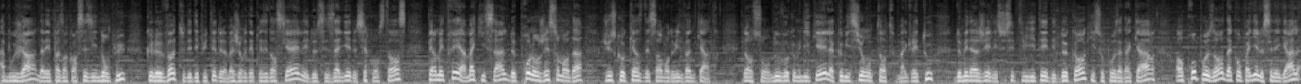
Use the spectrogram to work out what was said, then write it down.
Abuja n'avait pas encore saisi non plus que le vote des députés de la majorité présidentielle et de ses alliés de circonstance permettrait à Macky Sall de prolonger son mandat jusqu'au 15 décembre 2024. Dans son nouveau communiqué, la Commission tente malgré tout de ménager les susceptibilités des deux camps qui s'opposent à Dakar en proposant d'accompagner le Sénégal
